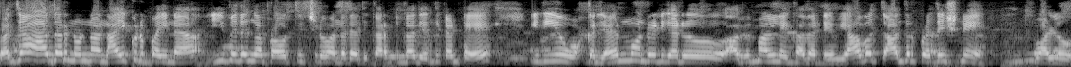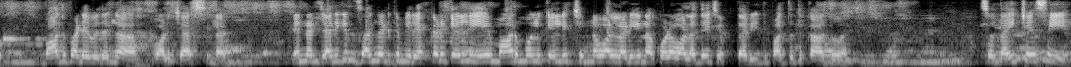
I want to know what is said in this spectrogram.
ప్రజా ఆదరణ ఉన్న నాయకుడి పైన ఈ విధంగా ప్రవర్తించడం అన్నది అది కరెక్ట్ కాదు. ఎందుకంటే ఇది ఒక్క జగన్మోహన్ రెడ్డి గారు అభిమానులే కాదండి. యావత్ ఆంధ్రప్రదేశ్నే వాళ్ళు బాధపడే విధంగా వాళ్ళు చేస్తున్నారు. నిన్న జరిగిన సంఘటన మీరు ఎక్కడికి వెళ్ళి ఏ మారుమూలకి వెళ్ళి చిన్న అడిగినా కూడా వాళ్ళు అదే చెప్తారు. ఇది పద్ధతి కాదు అని. సో దయచేసి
